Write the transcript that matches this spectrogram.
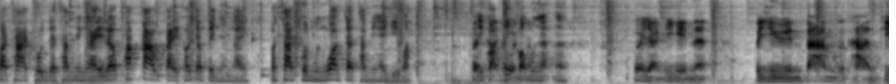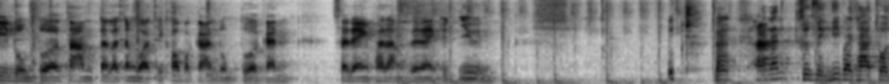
ประชาชนจะทำยังไง แล้วพรรคก้าวไกลเขาจะเป็นยังไง ประชาชนมึงว่าจะทำยังไงดีวะในความคิดของมึงอะเออ ก็อย่างที่เห็นนะไป ยืนตามสถานที่รวมตัวตามแต่ละจังหวัดที่เขาประกาศรวมตัวกัน แสดงพลังแสดงจุดยืนอะอันนั้นคือสิ่งที่ประชาชน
